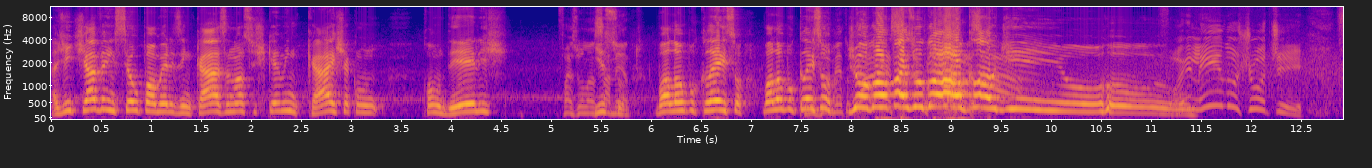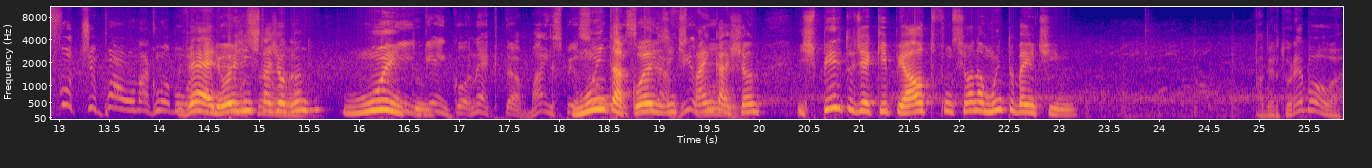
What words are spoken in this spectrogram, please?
A gente já venceu o Palmeiras em casa, nosso esquema encaixa com, com o deles. Faz o lançamento. Isso. Bolão pro Cleison. Bolão pro Cleison. Jogou, faz o gol, Claudinho. Foi lindo o chute. Futebol na Globo. Velho, hoje a gente tá jogando muito. Muita coisa, a gente tá encaixando. Espírito de equipe alto, funciona muito bem o time. A abertura é boa.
